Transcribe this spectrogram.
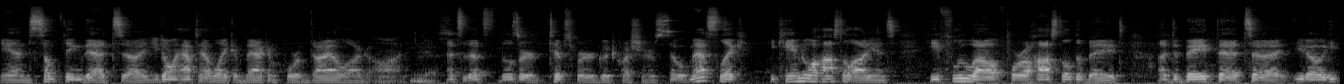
and something that uh, you don't have to have like a back and forth dialogue on. Yes. That's that's those are tips for good questioners. So Matt Slick, he came to a hostile audience. He flew out for a hostile debate, a debate that uh, you know he,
